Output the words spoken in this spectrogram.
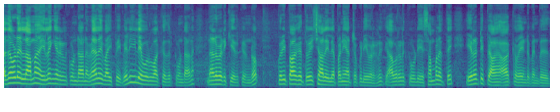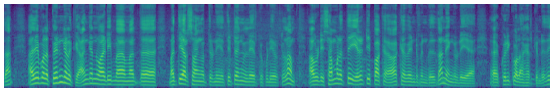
அதோடு இல்லாமல் இளைஞர்களுக்கு உண்டான வேலை வாய்ப்பை வெளியிலே உருவாக்குவதற்கு உண்டான நடவடிக்கை இருக்கின்றோம். குறிப்பாக தொழிற்சாலையில் பணியாற்றக்கூடியவர்களுக்கு அவர்களுக்கு உடைய சம்பளத்தை இரட்டிப்பு ஆக்க வேண்டும் என்பதுதான். அதே போல் பெண்களுக்கு அங்கன்வாடி ம மத்த மத்திய அரசாங்கத்தினுடைய திட்டங்களில் இருக்கக்கூடியவர்களெல்லாம் அவருடைய சம்பளத்தை இரட்டிப்பாக்க ஆக்க வேண்டும் என்பதுதான் எங்களுடைய குறிக்கோளாக இருக்கின்றது.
